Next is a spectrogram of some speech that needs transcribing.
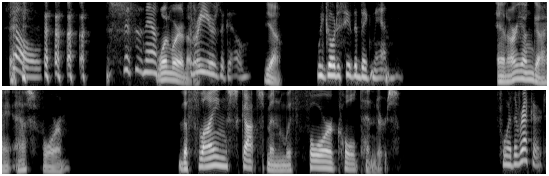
so this is now One way or another, three years ago. yeah. We go to see the big man. And our young guy asked for the Flying Scotsman with four coal tenders. For the record,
